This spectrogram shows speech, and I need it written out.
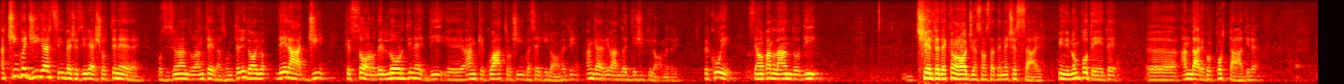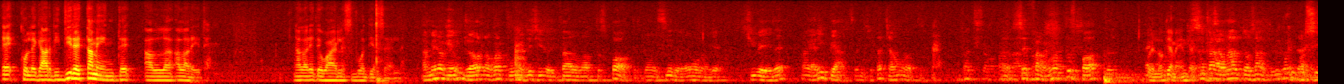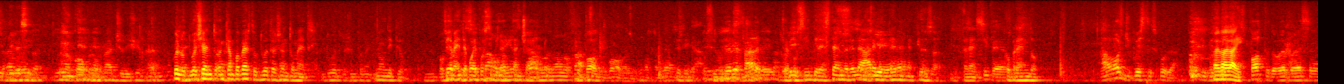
A 5 GHz invece si riesce a ottenere, posizionando un'antenna su un territorio, dei raggi che sono dell'ordine di eh, anche 4, 5, 6 km, anche arrivando ai 10 km. Per cui stiamo parlando di scelte tecnologiche che sono state necessarie, quindi non potete eh, andare col portatile e collegarvi direttamente al, alla rete, alla rete wireless VDSL. A meno che un giorno qualcuno decida di fare un hotspot, come il sindaco è uno che ci vede, magari in piazza, dice facciamo un hotspot eh, se fa un hotspot quello ovviamente. si farà un altro salto di qualità possibile sì. uno copre un raggio di circa eh. quello 200 in campo aperto 200-300 metri. 200-300 metri. Non di più. Ovviamente poi è possibile rilanciarlo. non lo fa un po' sì, sì, possibile deve fare cioè è possibile estendere le aree e metterne più esatto. coprendo. A oggi questi scusa oggi questi vai, vai, vai. spot dovrebbero essere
